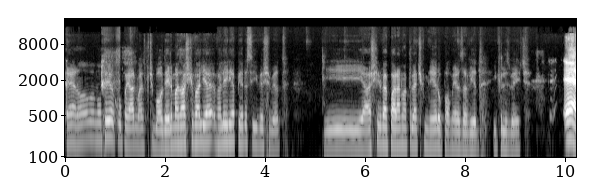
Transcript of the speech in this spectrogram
É, não, não tenho acompanhado mais o futebol dele, mas acho que valia, valeria a pena esse investimento. E acho que ele vai parar no Atlético Mineiro ou Palmeiras da vida, infelizmente. É,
